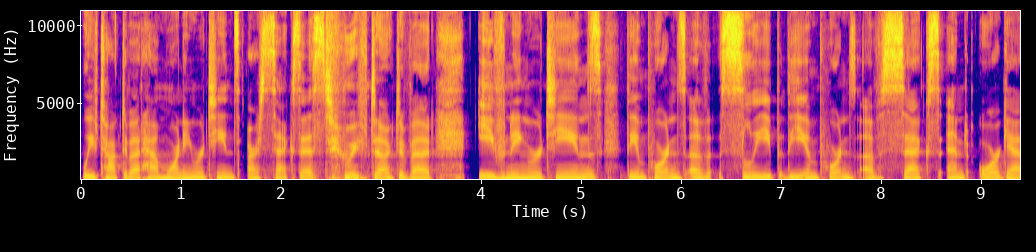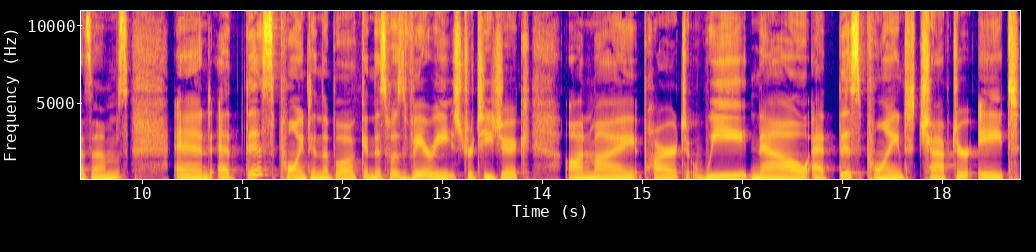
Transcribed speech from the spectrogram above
We've talked about how morning routines are sexist. We've talked about evening routines, the importance of sleep, the importance of sex and orgasms. And at this point in the book, and this was very strategic on my part, we now, at this point, chapter eight,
